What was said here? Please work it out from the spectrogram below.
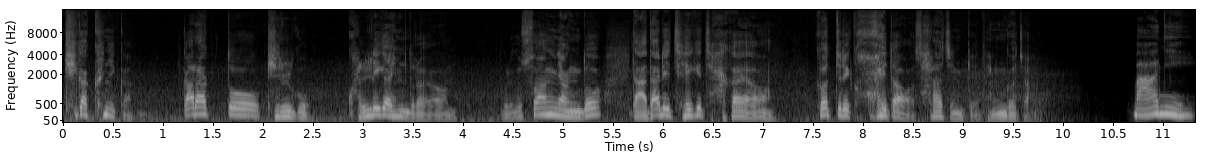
키가 크니까 까락도 길고 관리가 힘들어요. 그리고 수확량도 나달이 되게 작아요. 그것들이 거의 다 사라진 게 된 거죠. 많이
